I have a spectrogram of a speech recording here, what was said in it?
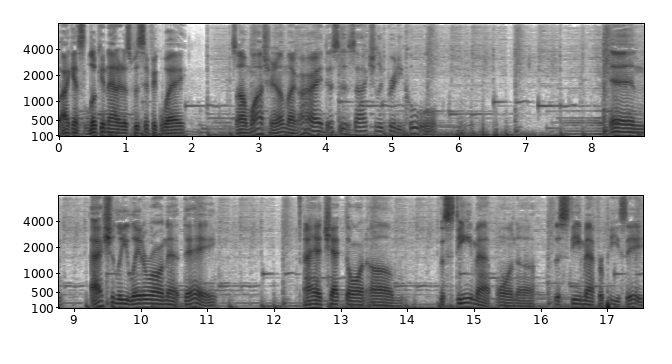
I guess, looking at it a specific way. So I'm watching. I'm like, all right, this is actually pretty cool. And actually, later on that day, I had checked on um, the Steam app on uh, the Steam app for PC,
